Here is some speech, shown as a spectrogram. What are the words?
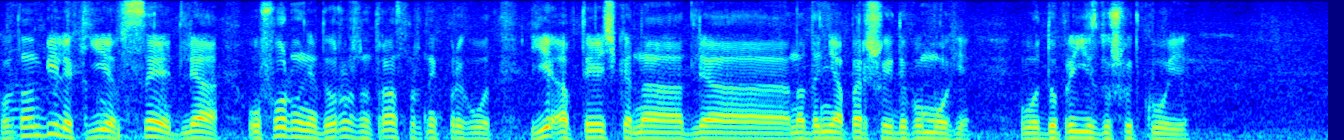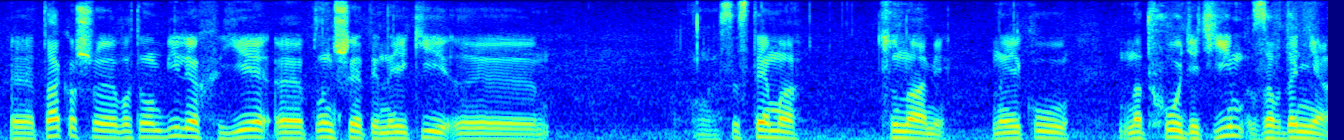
В автомобілях є все для оформлення дорожньо-транспортних пригод, є аптечка для надання першої допомоги до приїзду швидкої. Е, Також е, в автомобілях є е, планшети, на які система цунамі, на яку надходять їм завдання.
